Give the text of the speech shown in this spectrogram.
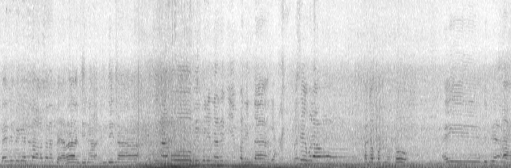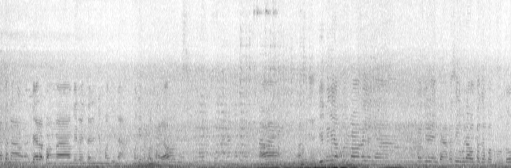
Dahil bibigyan na lang kita ng pera, hindi na, hindi na, hindi na ako bibili na rin yung paninda. Kasi wala akong tagapagluto. Ay, bibigyan na lang kita ng pera pang uh, merenda ninyong mag-ina. Mag-ina pa tayo? Ah, ah, sige. Bibigyan ko na kayo ng pangmerenda kasi wala akong tagapagluto,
